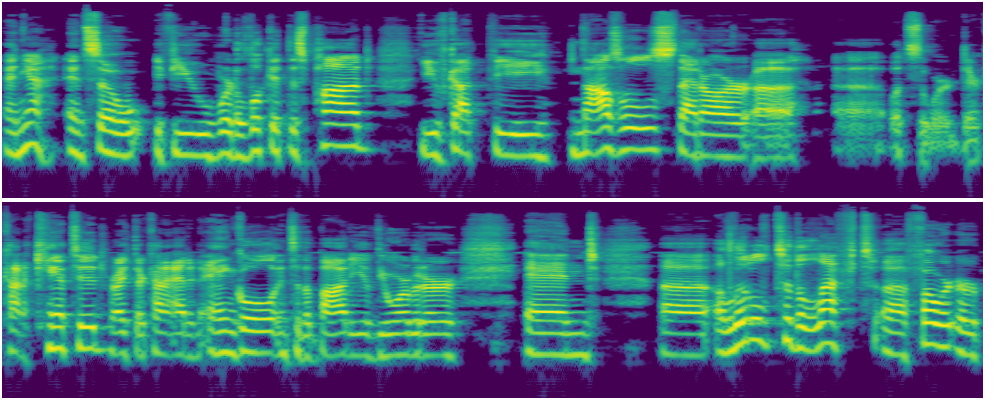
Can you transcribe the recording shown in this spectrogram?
and yeah, and so if you were to look at this pod, you've got the nozzles that are uh, uh, what's the word? They're kind of canted, right? They're kind of at an angle into the body of the orbiter, and uh, a little to the left, uh, forward, or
